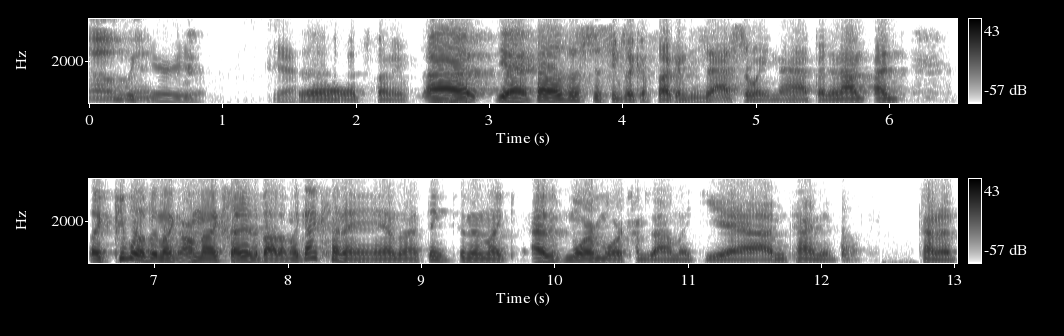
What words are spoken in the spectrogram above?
Oh, We hear you. Uh, that's funny. Uh, yeah, fellas, this just seems like a fucking disaster waiting to happen. And I'm, I, like, people have been like, I'm not excited about it. I'm like, I kind of am. And I think, and then like, as more and more comes out, I'm like, yeah, I'm kind of, kind of.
